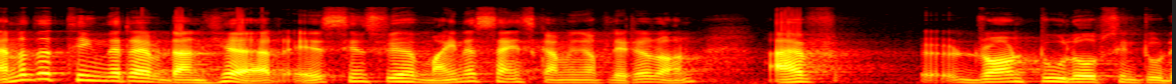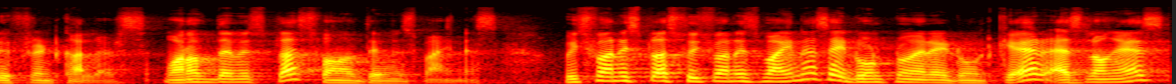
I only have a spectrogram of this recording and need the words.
another thing that I have done here is since we have minus signs coming up later on I have uh, drawn two lobes in two different colors one of them is plus one of them is minus. Which one is plus which one is minus I do not know and I do not care as long as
